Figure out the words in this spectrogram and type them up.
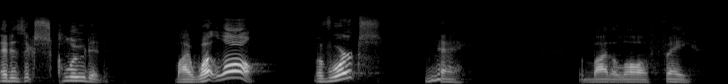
It is excluded. By what law? Of works? Nay, but by the law of faith.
